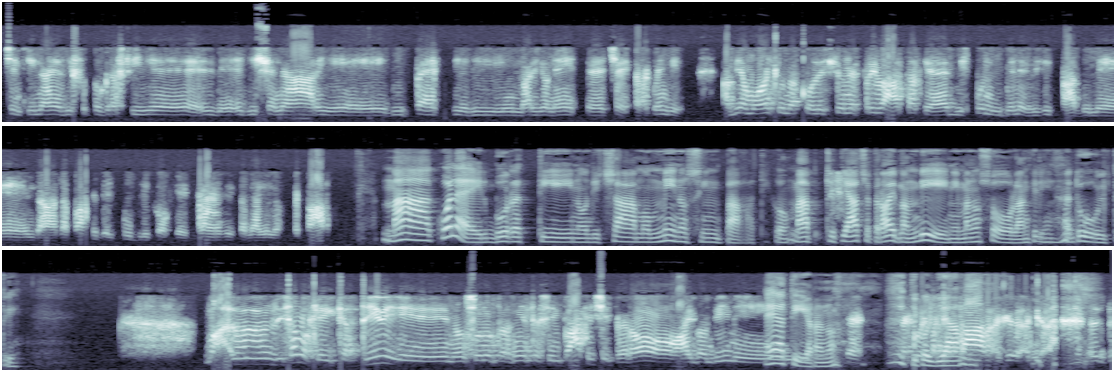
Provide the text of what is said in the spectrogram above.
centinaia di fotografie e di scenari, di pezzi, di marionette, eccetera. Quindi abbiamo anche una collezione privata che è disponibile e visitabile da, da parte del pubblico che transita dalle nostre parti. Ma qual è il burattino, diciamo, meno simpatico? Ma che piace però ai bambini, ma non solo, anche agli adulti? Ma eh, diciamo che i cattivi non sono per niente simpatici, però ai bambini... E attirano. Eh, tipo il diavolo.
